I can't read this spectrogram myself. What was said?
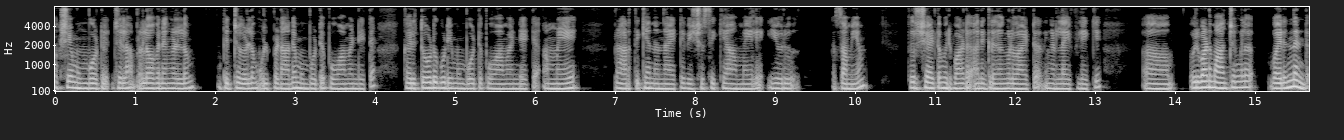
പക്ഷേ മുമ്പോട്ട് ചില പ്രലോഭനങ്ങളിലും തെറ്റുകളിലും ഉൾപ്പെടാതെ മുമ്പോട്ട് പോകാൻ വേണ്ടിയിട്ട് കരുത്തോടു കൂടി മുമ്പോട്ട് പോകാൻ വേണ്ടിയിട്ട് അമ്മയെ പ്രാർത്ഥിക്കാൻ നന്നായിട്ട് വിശ്വസിക്കുക അമ്മയിൽ ഈ ഒരു സമയം. തീർച്ചയായിട്ടും ഒരുപാട് അനുഗ്രഹങ്ങളുമായിട്ട് നിങ്ങളുടെ ലൈഫിലേക്ക് ഒരുപാട് മാറ്റങ്ങൾ വരുന്നുണ്ട്.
